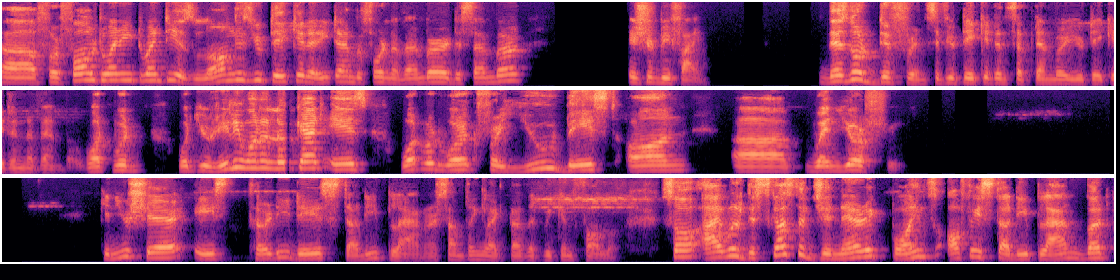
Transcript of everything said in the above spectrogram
uh, for fall 2020, as long as you take it anytime before November or December, it should be fine. There's no difference if you take it in september you take it in november. What would what you really want to look at is what would work for you based on uh, when you're free. Can you share a 30 days study plan or something like that that we can follow? So i will discuss the generic points of a study plan but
